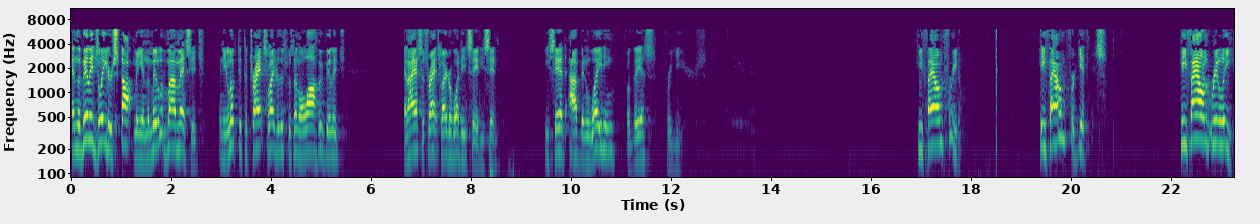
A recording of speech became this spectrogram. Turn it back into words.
And the village leader stopped me in the middle of my message and he looked at the translator. This was in Oahu village. And I asked the translator what he said. He said, he said, I've been waiting for this for years. He found freedom. He found forgiveness. He found relief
